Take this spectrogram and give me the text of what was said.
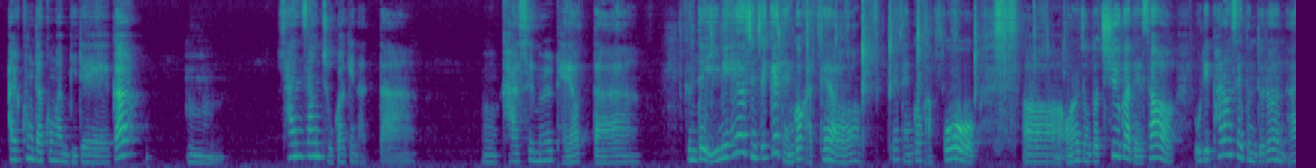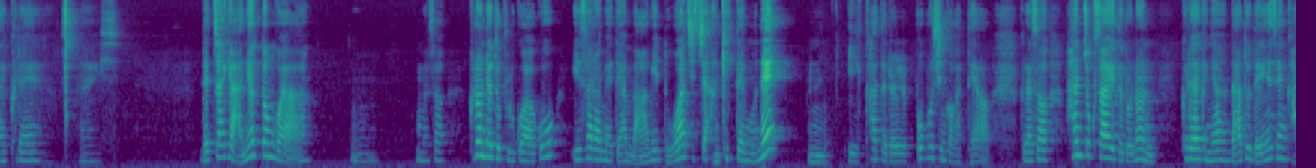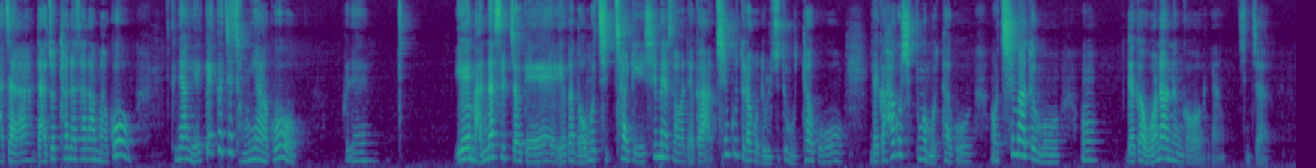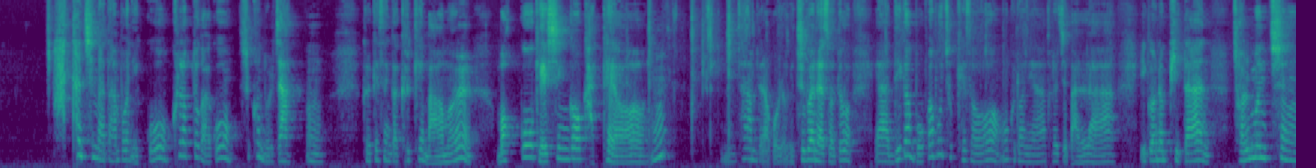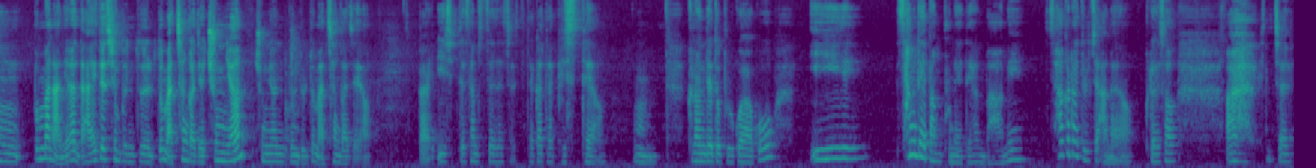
알콩달콩한 미래가 음, 산상조각이 났다. 어, 가슴을 베었다. 근데 이미 헤어진 지 꽤 된 것 같아요. 꽤 된 것 같고 어, 어느 정도 치유가 돼서 우리 파랑새 분들은 아이 그래 아이씨 내 짝이 아니었던 거야. 음, 그러면서 그런데도 불구하고 이 사람에 대한 마음이 놓아지지 않기 때문에 음, 이 카드를 뽑으신 것 같아요. 그래서 한쪽 사이드로는 그래 그냥 나도 내 인생 가자. 나 좋다는 사람하고 그냥 얘 깨끗이 정리하고 그래 얘 만났을 적에 얘가 너무 집착이 심해서 내가 친구들하고 놀지도 못하고 내가 하고 싶은 거 못하고 어, 치마도 뭐 어, 내가 원하는 거 그냥 진짜 핫한 치마도 한번 입고 클럽도 가고 실컷 놀자. 응. 그렇게 생각, 그렇게 마음을 먹고 계신 것 같아요. 응? 음, 사람들하고 여기 주변에서도 야 네가 뭐가 부족해서 어, 그러냐? 그러지 말라. 이거는 비단 젊은 층뿐만 아니라 나이 드신 분들도 마찬가지예요. 중년 중년 분들도 마찬가지예요. 그러니까 20대 30대 때가 다 비슷해요. 음. 그런데도 불구하고 이 상대방 분에 대한 마음이 사그라들지 않아요. 그래서 아 진짜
